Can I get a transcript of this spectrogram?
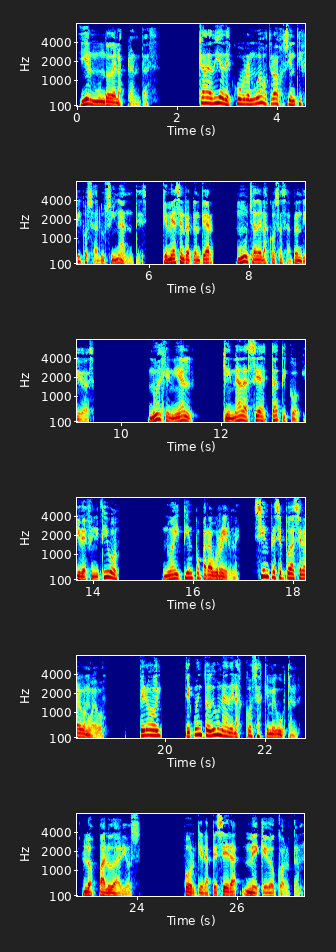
y el mundo de las plantas. Cada día descubro nuevos trabajos científicos alucinantes que me hacen replantear muchas de las cosas aprendidas. ¿No es genial que nada sea estático y definitivo? No hay tiempo para aburrirme. Siempre se puede hacer algo nuevo. Pero hoy te cuento de una de las cosas que me gustan, los paludarios. Porque la pecera me quedó corta.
